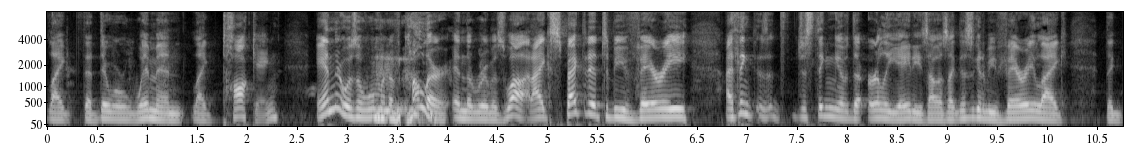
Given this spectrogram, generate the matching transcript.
like that there were women like talking and there was a woman of color in the room as well. And I expected it to be very I think just thinking of the early 80s, I was like this is going to be very like the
